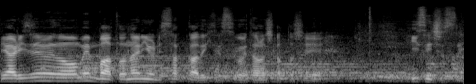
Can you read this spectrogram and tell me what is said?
いやリズムのメンバーと何よりサッカーできてすごい楽しかったしいい選手ですね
